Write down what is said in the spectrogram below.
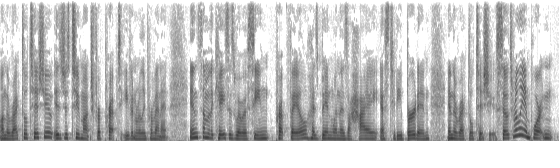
on the rectal tissue is just too much for PrEP to even really prevent it. In some of the cases where we've seen PrEP fail has been when there's a high STD burden in the rectal tissue. So it's really important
